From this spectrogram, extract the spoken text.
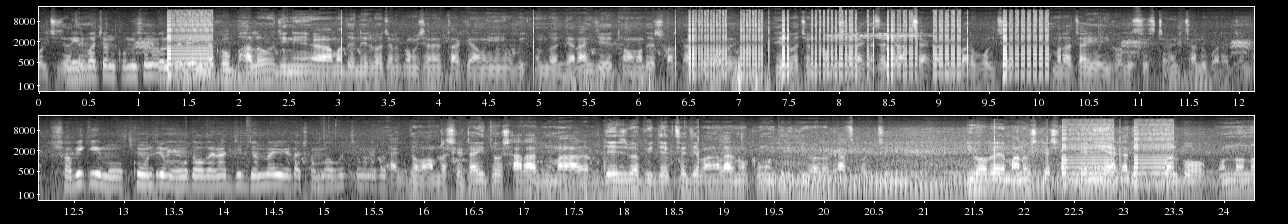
বলছি নির্বাচন কমিশন খুব ভালো যিনি আমাদের নির্বাচন কমিশনের তাকে আমি অভিনন্দন জানাই। যেহেতু আমাদের সরকার যেভাবে নির্বাচন কমিশনের কাছে যাচ্ছে একাধিকবার বলছে আমরা চাই এইভাবে সিস্টেমে চালু করার জন্য। সবই কি মুখ্যমন্ত্রী মমতা ব্যানার্জির জন্যই এটা সম্ভব হচ্ছে মনে করছেন? একদম আমরা সেটাই তো সারা দেশব্যাপী দেখছে যে বাংলার মুখ্যমন্ত্রী কীভাবে কাজ করছে। কীভাবে মানুষকে সঙ্গে নিয়ে একাধিক প্রকল্প অন্য অন্য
